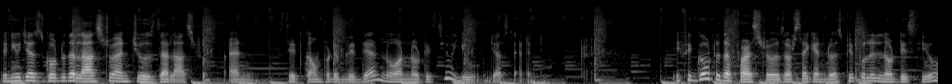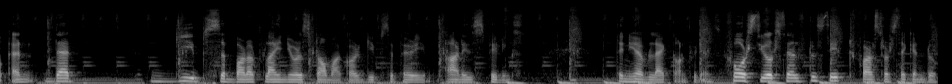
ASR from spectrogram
Then you just go to the last row and choose the last row and sit comfortably there. No one notice you you just attend. If you go to the first rows or second rows people will notice you and that gives a butterfly in your stomach or gives a very uneasy feelings then you have lack confidence. Force yourself to sit first or second row.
